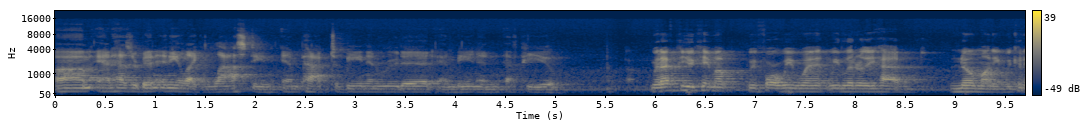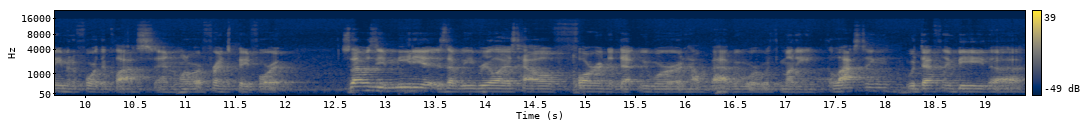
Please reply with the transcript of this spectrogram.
Um, and has there been any like lasting impact to being in rooted and being in FPU? When FPU came up before we went, we literally had no money. We couldn't even afford the class, and one of our friends paid for it. So that was the immediate is that we realized how far into debt we were and how bad we were with money. The lasting would definitely be the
